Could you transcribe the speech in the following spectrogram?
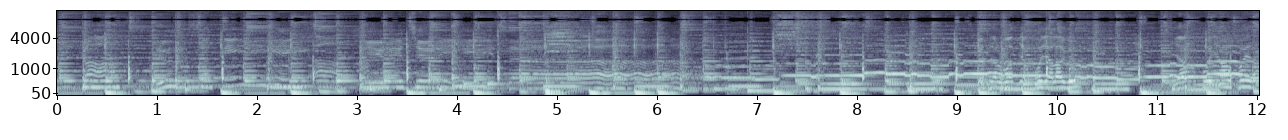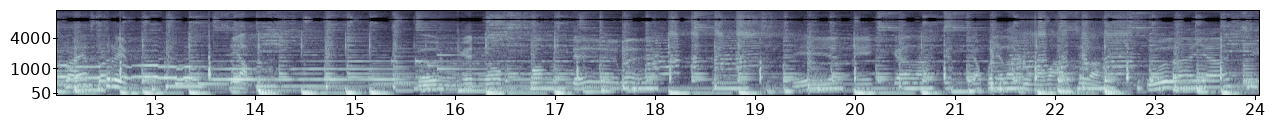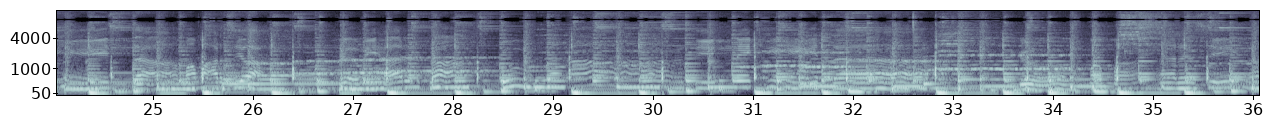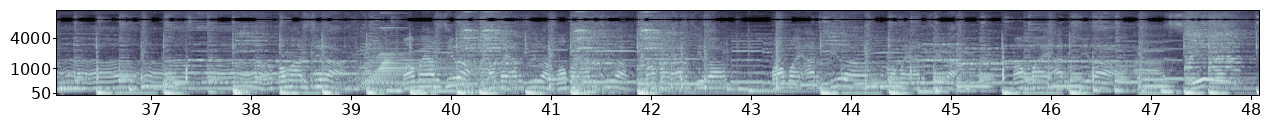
sampai saya ekstrim siap Arsila, Mamai Arsila, Mamai Arsila, Mamai Arsila, Mamai Arsila, Mamai Arsila, Mamai Arsila, asik.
